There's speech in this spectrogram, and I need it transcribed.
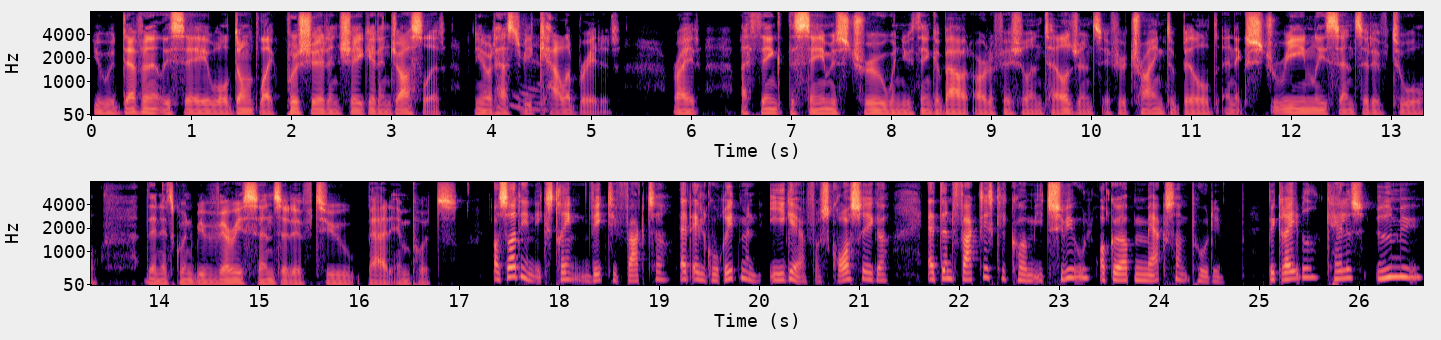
you would definitely say, well, don't like push it and shake it and jostle it. You know, it has to yeah. be calibrated, right? I think the same is true when you think about artificial intelligence. If you're trying to build an extremely sensitive tool, then it's going to be very sensitive to bad inputs. Og så er det en ekstremt vigtig faktor, at algoritmen ikke er for skråsikker, at den faktisk kan komme i tvivl og gøre opmærksom på det. Begrebet kaldes ydmyg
